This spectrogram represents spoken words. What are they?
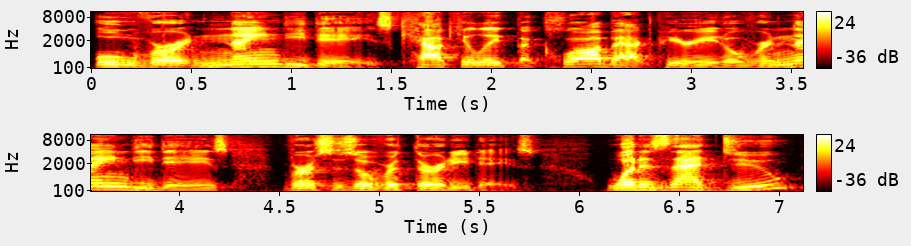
over 90 days, calculate the clawback period over 90 days versus over 30 days. What does that do?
